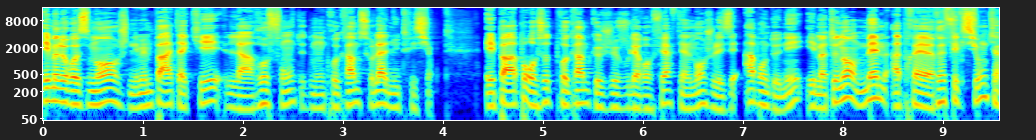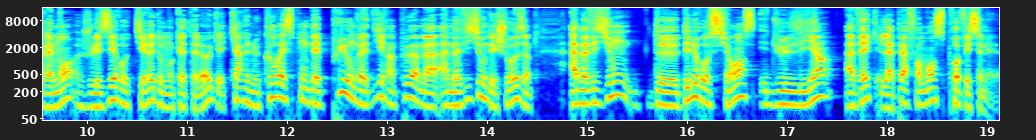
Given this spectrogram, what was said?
Et malheureusement, je n'ai même pas attaqué la refonte de mon programme sur la nutrition. Et par rapport aux autres programmes que je voulais refaire, finalement, je les ai abandonnés. Et maintenant, même après réflexion, carrément, je les ai retirés de mon catalogue car ils ne correspondaient plus, on va dire, un peu à ma, vision des choses à ma vision de, des neurosciences et du lien avec la performance professionnelle.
